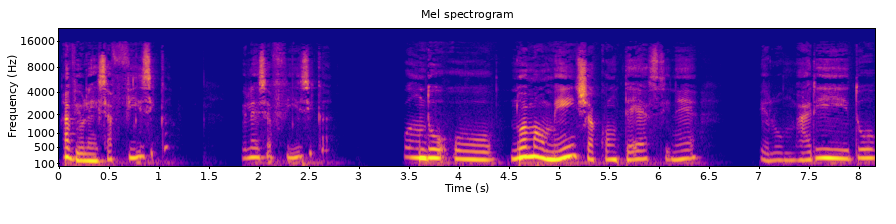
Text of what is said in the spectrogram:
A violência física. Violência física, quando o, normalmente acontece né, pelo marido,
